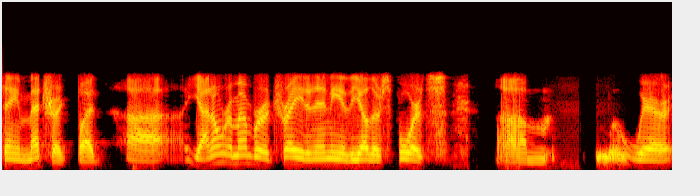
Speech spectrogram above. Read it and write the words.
same metric but uh, yeah, I don't remember a trade in any of the other sports um, where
